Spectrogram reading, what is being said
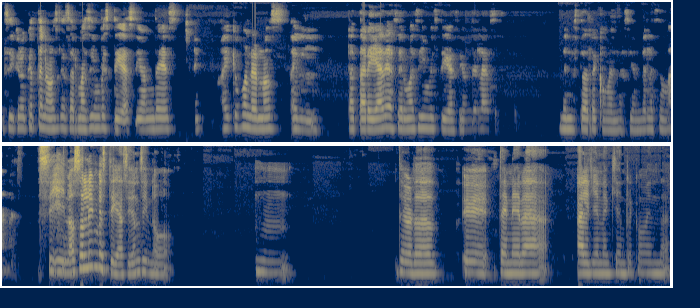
Sí, creo que tenemos que hacer más investigación de esto. Hay que ponernos el, la tarea de hacer más investigación de las de nuestra recomendación de las semanas. Sí, no solo investigación, sino mm, de verdad eh, tener a alguien a quien recomendar.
